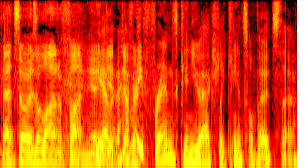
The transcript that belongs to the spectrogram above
that's always a lot of fun. You yeah, how many friends can you actually cancel votes though?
